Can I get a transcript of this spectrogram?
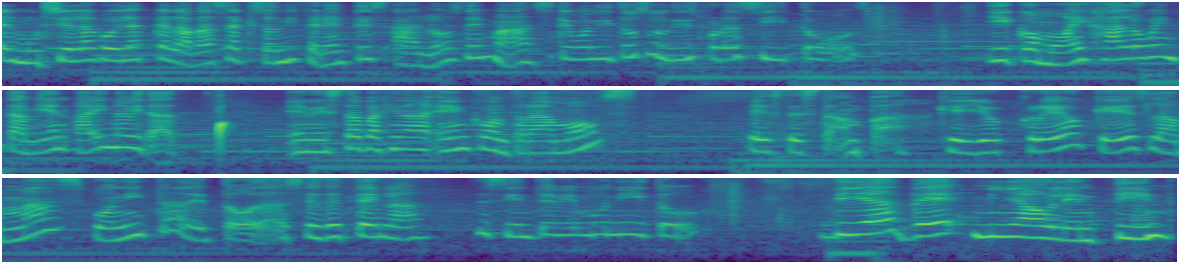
el murciélago y la calabaza que son diferentes a los demás. Qué bonitos sus disfrazitos. Y como hay Halloween, también hay Navidad. En esta página encontramos esta estampa que yo creo que es la más bonita de todas. Es de tela. Se siente bien bonito. Día de Miaulentín.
